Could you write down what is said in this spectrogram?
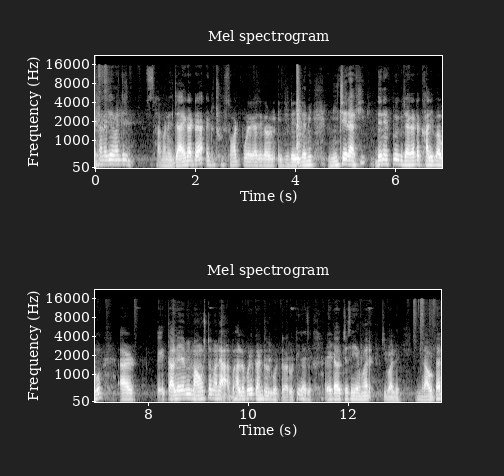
এখানে যে আমার যে মানে জায়গাটা একটু শর্ট পড়ে গেছে, কারণ এই যদি আমি নিচে রাখি দেন একটু জায়গাটা খালি পাবো। আর তাহলে আমি মাউসটা মানে ভালো করে কন্ট্রোল করতে পারব, ঠিক আছে? আর এটা হচ্ছে সেই আমার, কি বলে? রাউটার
